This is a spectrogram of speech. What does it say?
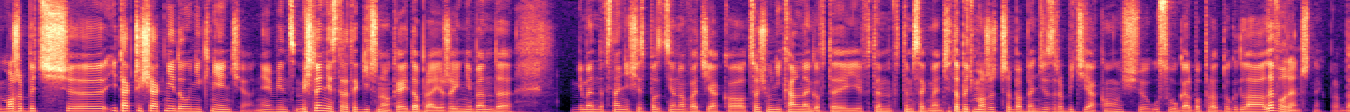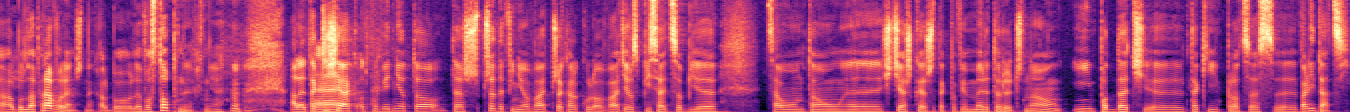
może być i tak czy siak nie do uniknięcia, nie? więc myślenie strategiczne, ok, dobra, jeżeli nie będę nie będę w stanie się spozycjonować jako coś unikalnego w, tej, w, tym, w tym segmencie, to być może trzeba będzie zrobić jakąś usługę albo produkt dla leworęcznych, prawda? Albo dla praworęcznych, albo lewostopnych, nie? Ale tak czy e. siak odpowiednio to też przedefiniować, przekalkulować, rozpisać sobie całą tą e, ścieżkę, że tak powiem, merytoryczną i poddać e, taki proces walidacji.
